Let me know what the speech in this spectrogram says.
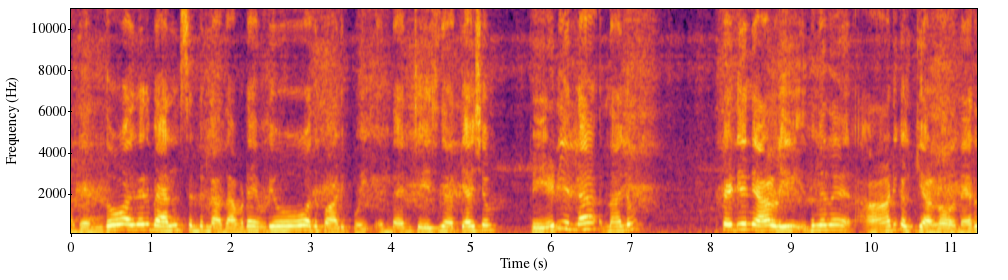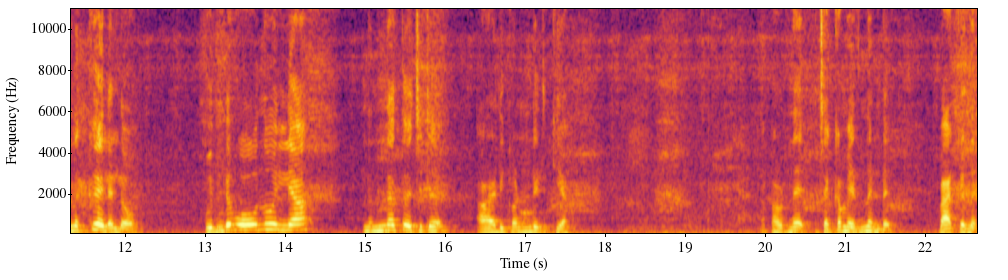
അതെന്തോ അതിനൊരു ബാലൻസ് ഉണ്ടല്ലോ. അത് അവിടെ എവിടെയോ അത് പാളിപ്പോയി. എന്തായാലും ചേച്ചി അത്യാവശ്യം പേടിയല്ല. എന്നാലും പേടി തന്നെയാണല്ലോ. ഈ ഇതിങ്ങനെ ആടി കളിക്കുകയാണല്ലോ. നേരെ നിൽക്കുകയല്ലല്ലോ ഉരുണ്ട് പോകുന്നുമില്ല. നിന്നത്ത് വെച്ചിട്ട് ആടിക്കൊണ്ടിരിക്കുക. അപ്പം അവിടുന്ന് ചെക്കൻ വരുന്നുണ്ട് ബാക്കിൽ നിന്ന്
